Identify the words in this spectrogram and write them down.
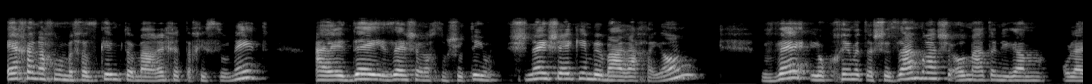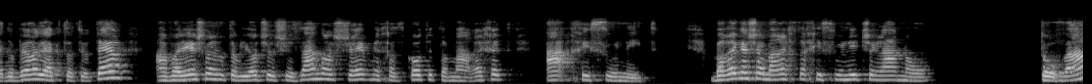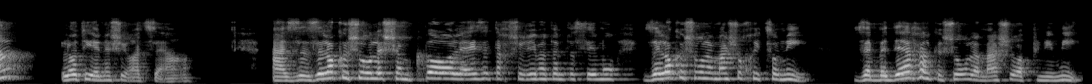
איך אנחנו מחזקים את המערכת החיסונית? על ידי זה שאנחנו שותים שני שייקים במהלך היום, ולוקחים את השזנדרה, שעוד מעט אני גם אולי אדבר עליה קצת יותר, אבל יש לנו טבליות של שזנדרה שמחזקות את המערכת החיסונית. ברגע שהמערכת החיסונית שלנו טובה, לא תהיה נשירת שיער. אז זה לא קשור לשמפו, לאיזה תכשירים אתם תשימו, זה לא קשור למשהו חיצוני, זה בדרך כלל קשור למשהו הפנימי,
